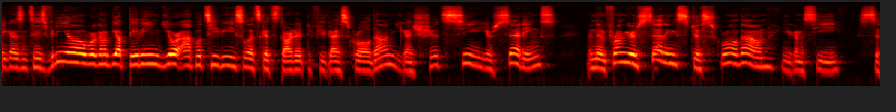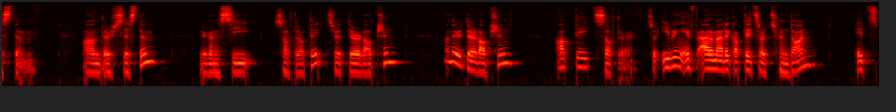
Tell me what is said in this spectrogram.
Hey guys, in today's video, we're going to be updating your Apple TV. So let's get started. If you guys scroll down, you guys should see your settings. And then from your settings, just scroll down, you're going to see system. Under system, you're going to see software updates, your third option. Under your third option, update software. So even if automatic updates are turned on, it's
